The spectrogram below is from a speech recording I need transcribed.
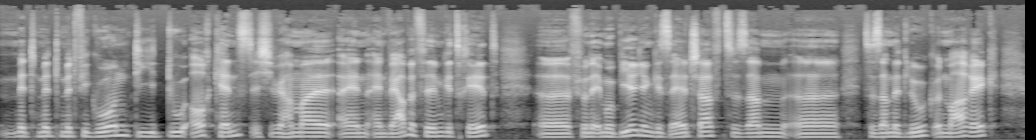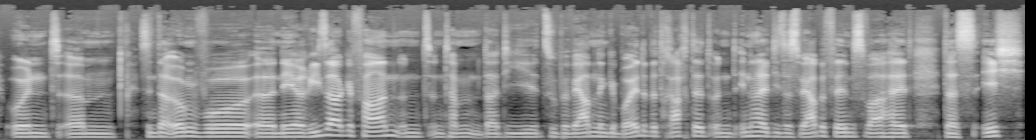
mit, mit, mit Figuren, die du auch kennst. Ich, wir haben mal einen Werbefilm gedreht äh, für eine Immobiliengesellschaft zusammen, äh, zusammen mit Luke und Marek und ähm, sind da irgendwo äh, näher Riesa gefahren und, und haben da die zu bewerbenden Gebäude betrachtet. Und Inhalt dieses Werbefilms war halt, dass ich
